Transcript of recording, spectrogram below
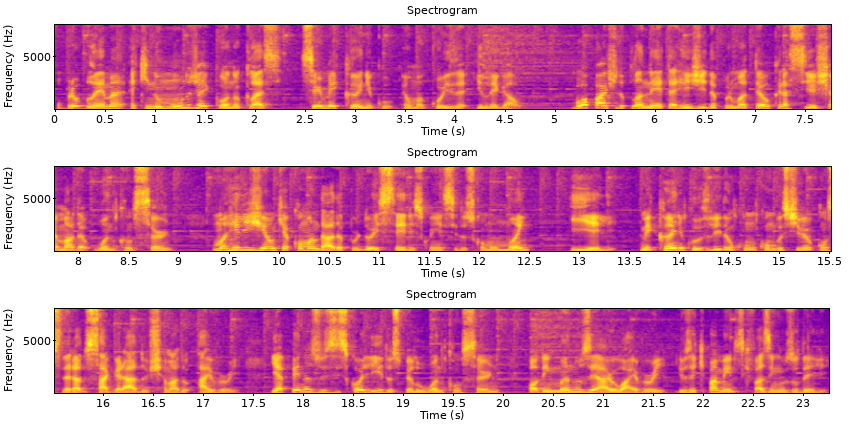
O problema é que no mundo de Iconoclast, ser mecânico é uma coisa ilegal. Boa parte do planeta é regida por uma teocracia chamada One Concern, uma religião que é comandada por dois seres conhecidos como Mãe e Ele. Mecânicos lidam com um combustível considerado sagrado chamado Ivory, e apenas os escolhidos pelo One Concern podem manusear o Ivory e os equipamentos que fazem uso dele.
